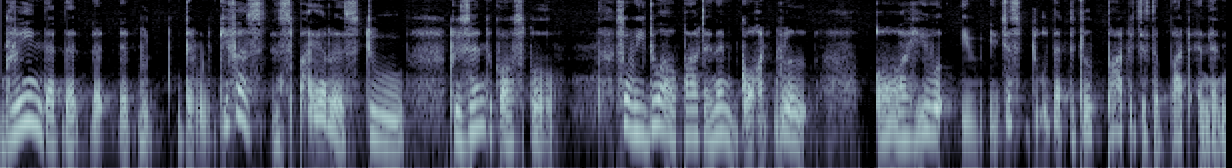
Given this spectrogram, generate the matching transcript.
brain that, that, that, that would that would give us, inspire us to present the gospel. So we do our part, and then God will, or He will, you just do that little part, which is the bud, and then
